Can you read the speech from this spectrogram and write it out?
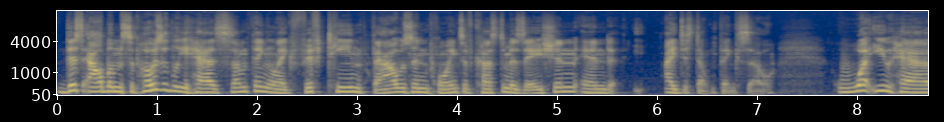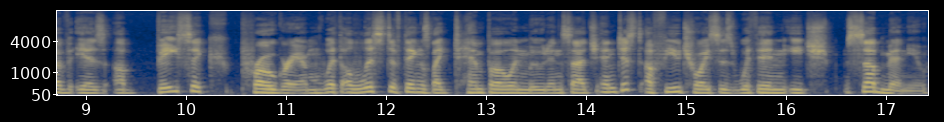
this album supposedly has something like 15,000 points of customization, and I just don't think so. What you have is a basic program with a list of things like tempo and mood and such, and just a few choices within each submenu.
